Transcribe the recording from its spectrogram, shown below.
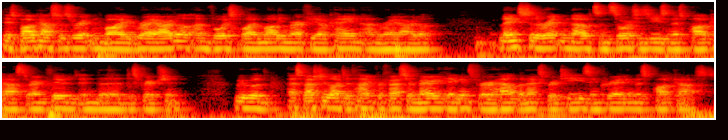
This podcast was written by Ray Ardle and voiced by Molly Murphy O'Kane and Ray Ardle. Links to the written notes and sources used in this podcast are included in the description. We would especially like to thank Professor Mary Higgins for her help and expertise in creating this podcast.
